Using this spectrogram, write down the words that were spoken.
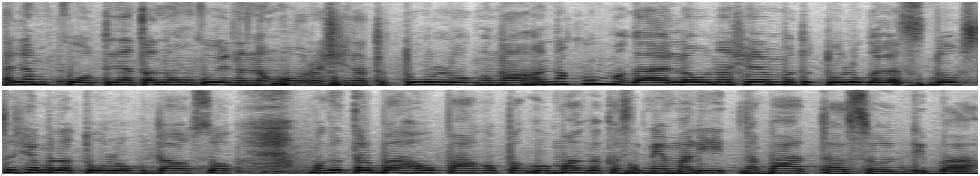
alam ko, tinatanong ko yun anong oras siya natutulog na anak ko mag-aalaw na siya matutulog alas dos na siya matutulog daw. So, magtatrabaho pa ako pag umaga kasi may maliit na bata. So, 'di ba?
